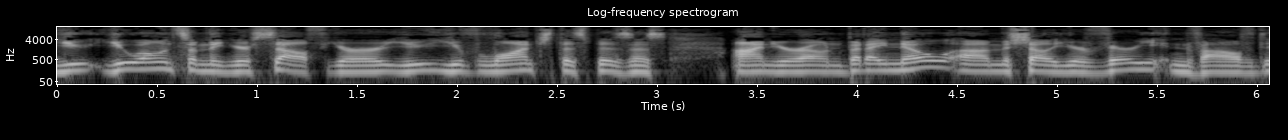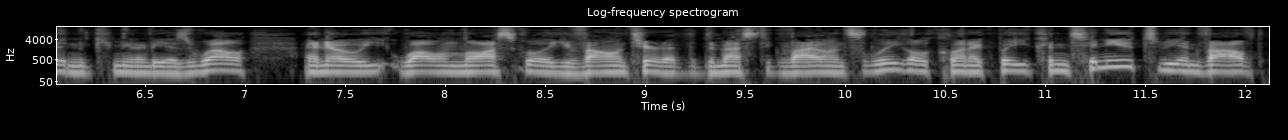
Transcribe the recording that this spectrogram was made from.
you you own something yourself. You're you you've launched this business on your own. But I know uh, Michelle, you're very involved in community as well. I know while in law school you volunteered at the domestic violence legal clinic, but you continue to be involved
